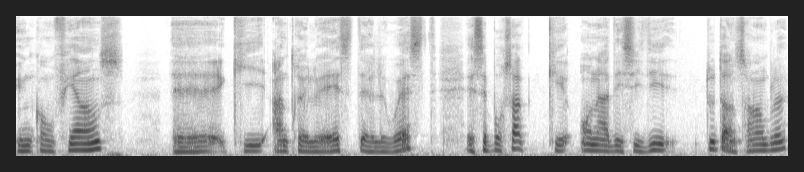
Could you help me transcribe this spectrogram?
une confiance euh, qui, entre l'Est et l'Ouest. Et c'est pour ça qu'on a décidé tout ensemble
